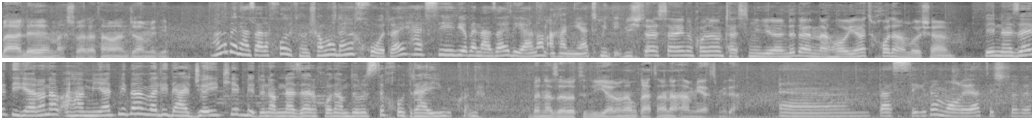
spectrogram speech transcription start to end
بله مشورت هم انجام میدیم. حالا به نظر خودتون شما آدم خودرأی هستید یا به نظر دیگران هم اهمیت می‌دید؟ بیشتر سعی می‌کنم تصمیم گیرنده در نهایت خودم باشم. به نظر دیگرانم اهمیت میدم ولی در جایی که بدونم نظر خودم درسته خودرأیی می‌کنم. به نظرات دیگران هم قطعا اهمیت میدم بستگی به موقعیتش داره.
